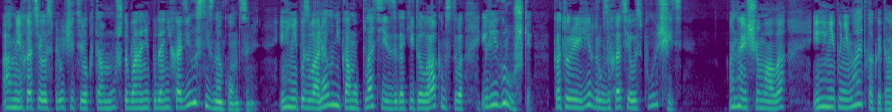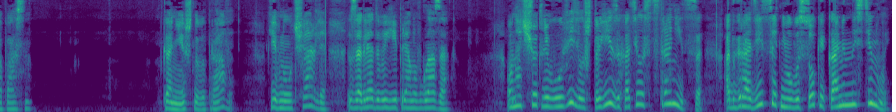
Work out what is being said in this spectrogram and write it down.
а мне хотелось приучить ее к тому, чтобы она никуда не ходила с незнакомцами и не позволяла никому платить за какие-то лакомства или игрушки, которые ей вдруг захотелось получить. Она еще мала и не понимает, как это опасно. «Конечно, вы правы», — кивнул Чарли, заглядывая ей прямо в глаза — он отчетливо увидел, что ей захотелось отстраниться, отгородиться от него высокой каменной стеной.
